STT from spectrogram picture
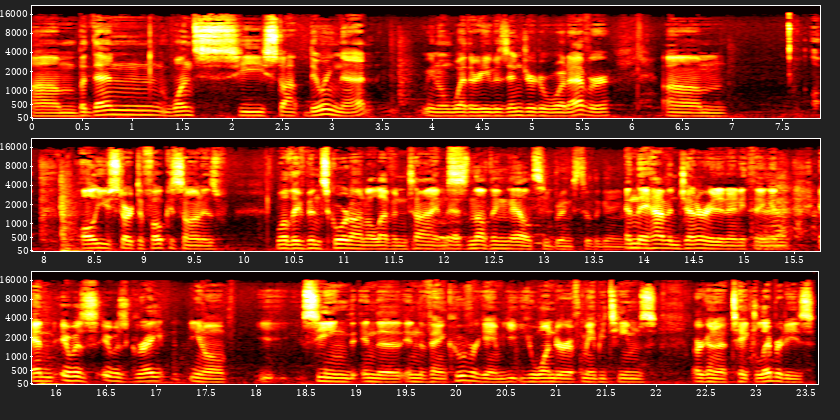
Um, but then once he stopped doing that, you know, whether he was injured or whatever, um, all you start to focus on is well, they've been scored on 11 times. There's nothing else he brings to the game. and they haven't generated anything and and it was it was great you know seeing in the in the Vancouver game you, you wonder if maybe teams are going to take liberties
